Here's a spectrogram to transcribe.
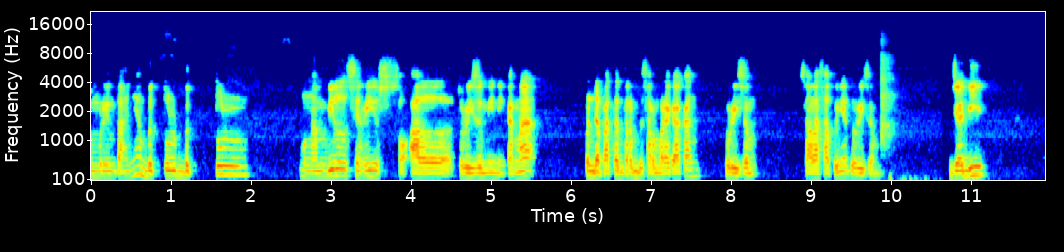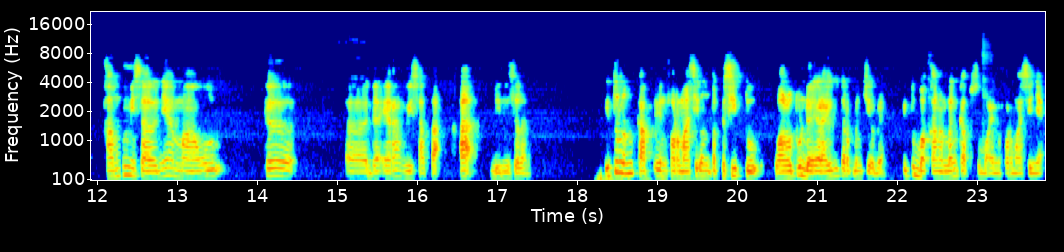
pemerintahnya betul-betul mengambil serius soal tourism ini karena pendapatan terbesar mereka kan tourism. Salah satunya tourism. Jadi kamu misalnya mau ke uh, daerah wisata di New Zealand, itu lengkap informasi untuk ke situ, walaupun daerah itu terpencil, Ben. Itu bakalan lengkap semua informasinya.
